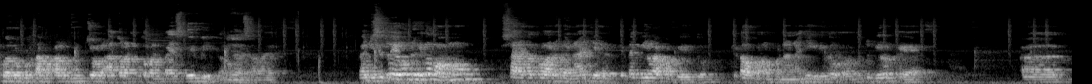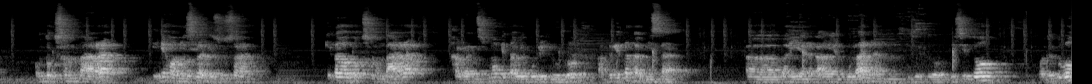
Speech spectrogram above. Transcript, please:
baru pertama kali muncul aturan-aturan PSBB kalau nggak Iya. salah. Nah di situ ya udah kita ngomong secara kekeluargaan aja. Kita bilang waktu itu kita open-openan aja gitu. Waktu itu bilang kayak uh, untuk sementara ini kondisi lagi susah. Kita untuk sementara kalian semua kita liburin dulu, tapi kita nggak bisa uh, bayar kalian bulanan di situ. Di situ waktu itu gua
